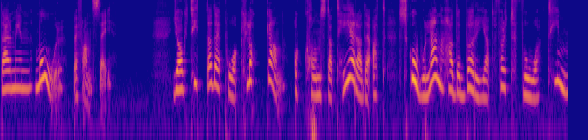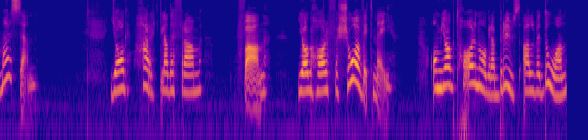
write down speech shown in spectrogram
där min mor befann sig. Jag tittade på klockan och konstaterade att skolan hade börjat för två timmar sedan. Jag harklade fram. Fan, Jag har försovit mig. Om jag tar några brusalvedon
